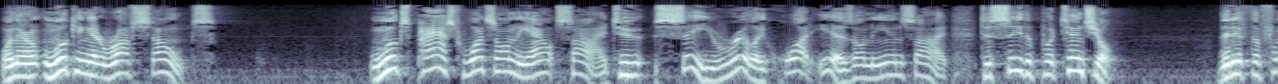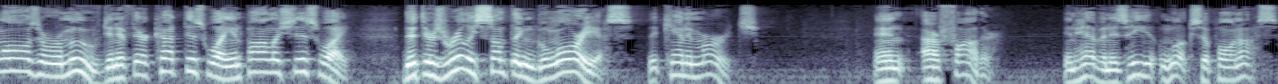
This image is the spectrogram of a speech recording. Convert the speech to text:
when they're looking at rough stones, looks past what's on the outside to see really what is on the inside, to see the potential. That if the flaws are removed and if they're cut this way and polished this way, that there's really something glorious that can emerge. And our Father in heaven, as He looks upon us,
